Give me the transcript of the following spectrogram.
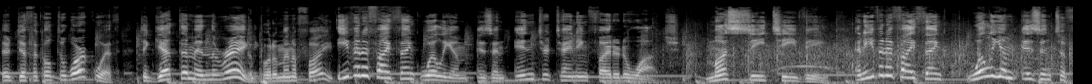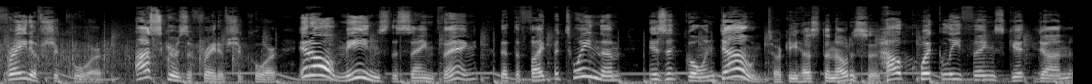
they're difficult to work with. To get them in the ring, to put them in a fight. Even if I think William is an entertaining fighter to watch, must see TV, and even if I think William isn't afraid of Shakur, Oscar's afraid of Shakur, it all means the same thing that the fight between them isn't going down. Turki has to notice it. How quickly things get done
